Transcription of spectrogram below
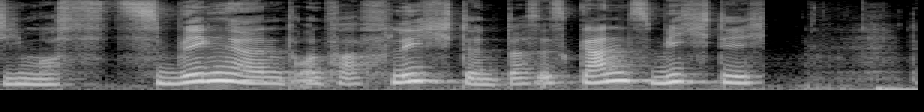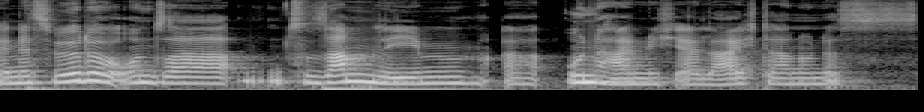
die muss zwingend und verpflichtend, das ist ganz wichtig, denn es würde unser Zusammenleben äh, unheimlich erleichtern und es,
